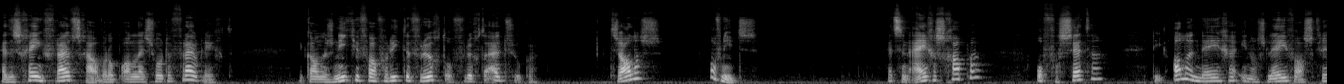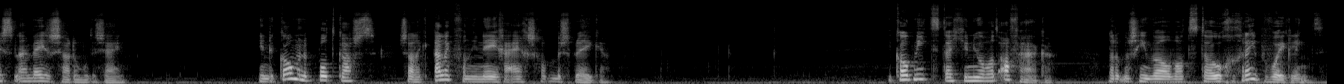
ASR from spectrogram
Het is geen fruitschaal waarop allerlei soorten fruit ligt. Je kan dus niet je favoriete vrucht of vruchten uitzoeken. Het is alles of niets. Het zijn eigenschappen of facetten die alle negen in ons leven als christen aanwezig zouden moeten zijn. In de komende podcast zal ik elk van die negen eigenschappen bespreken. Ik hoop niet dat je nu al wat afhaken, omdat het misschien wel wat te hoog gegrepen voor je klinkt.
